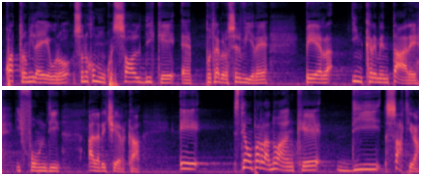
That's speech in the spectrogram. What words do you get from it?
4000 euro, sono comunque soldi che eh, potrebbero servire per incrementare i fondi alla ricerca. E stiamo parlando anche di satira,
